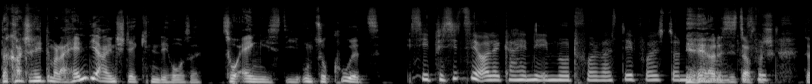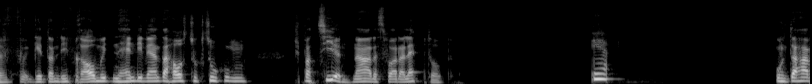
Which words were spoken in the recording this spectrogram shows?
Da kannst du nicht mal ein Handy einstecken in die Hose. So eng ist die und so kurz. Sie besitzen ja alle kein Handy im Notfall, weißt du, falls dann Ja, ja, das ist was wird. da geht dann die Frau mit dem Handy während der Hausdurchsuchung spazieren. Na, das war der Laptop. Ja. Und da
